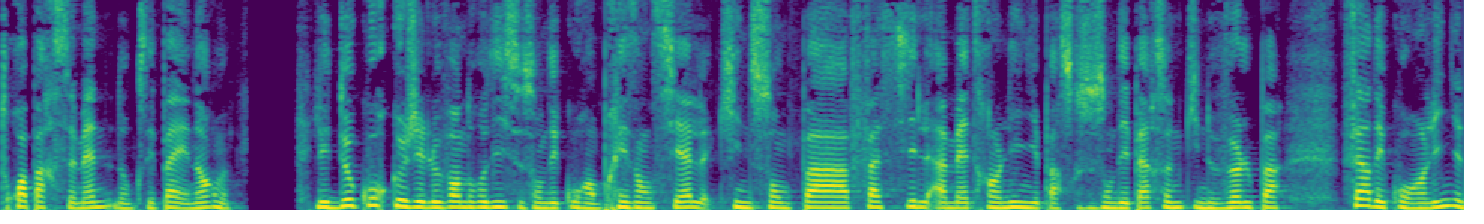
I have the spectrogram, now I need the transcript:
trois par semaine, donc c'est pas énorme. Les deux cours que j'ai le vendredi, ce sont des cours en présentiel qui ne sont pas faciles à mettre en ligne parce que ce sont des personnes qui ne veulent pas faire des cours en ligne.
